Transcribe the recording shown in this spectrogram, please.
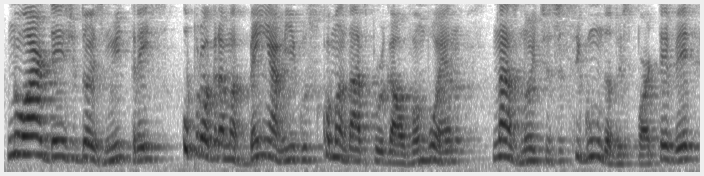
No ar desde 2003, o programa Bem Amigos, comandado por Galvão Bueno, nas noites de segunda do Sport TV,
